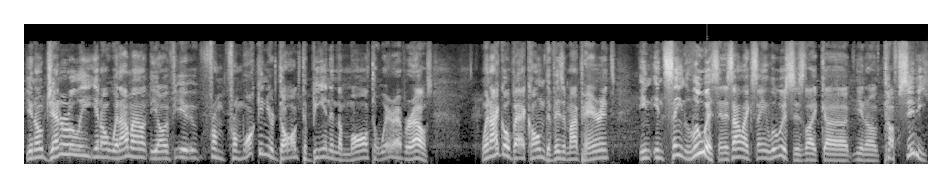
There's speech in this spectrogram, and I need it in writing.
You know, generally, you know, when I'm out, you know, if you from from walking your dog to being in the mall to wherever else, when I go back home to visit my parents in, in St. Louis, and it's not like St. Louis is like uh, you know tough city.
